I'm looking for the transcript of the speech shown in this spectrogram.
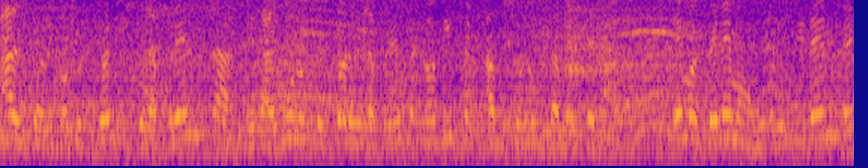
alto de corrupción y que la prensa, en algunos sectores de la prensa, no dicen absolutamente nada. Hemos- tenemos un presidente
